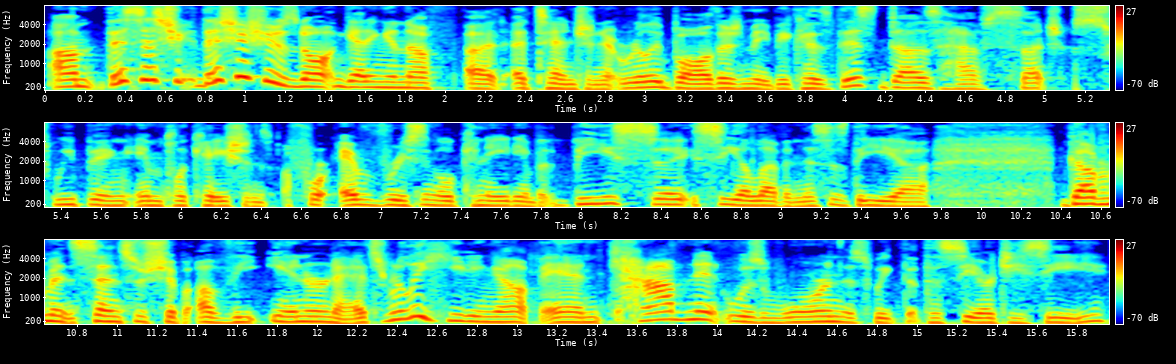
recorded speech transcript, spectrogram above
Um, this issue, this issue is not getting enough uh, attention. It really bothers me because this does have such sweeping implications for every single Canadian. But BC11, this is the uh, government censorship of the internet. It's really heating up, and cabinet was warned this week that the CRTC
